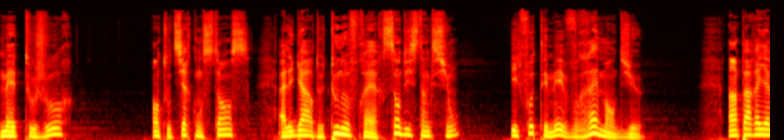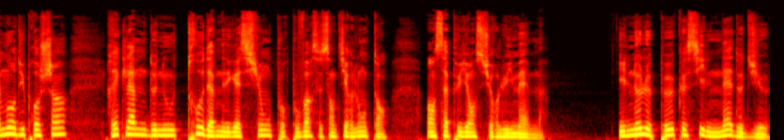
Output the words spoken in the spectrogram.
mais toujours, en toutes circonstances, à l'égard de tous nos frères sans distinction, il faut aimer vraiment Dieu. Un pareil amour du prochain réclame de nous trop d'abnégation pour pouvoir se sentir longtemps en s'appuyant sur lui-même. Il ne le peut que s'il naît de Dieu.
